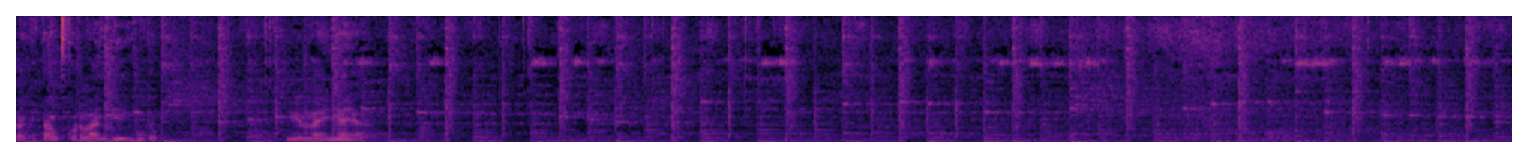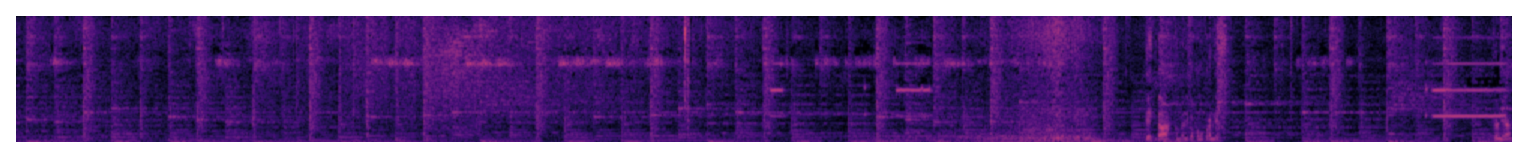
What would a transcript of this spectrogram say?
coba kita ukur lagi untuk nilainya ya Kita kembali ke. Drone ya,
